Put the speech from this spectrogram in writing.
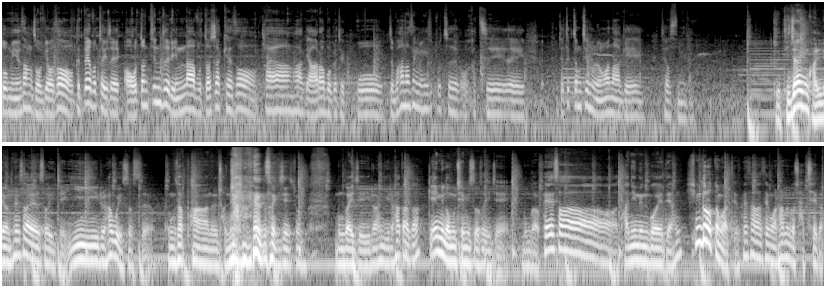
너무 인상적이어서 그때부터 이제 어, 어떤 팀들이 있나부터 시작해서 다양하게 알아보게 됐고 이제 뭐 하나생명 e스포츠와 같이 네, 이제 특정 팀을 응원하게 되었습니다. 그 디자인 관련 회사에서 이제 이 일을 하고 있었어요. 공사판을 전전하면서 이제 좀 뭔가 이제 이런 일을 하다가 게임이 너무 재밌어서 이제 뭔가 회사 다니는 거에 대한 힘들었던 것 같아요. 회사 생활하는 것 자체가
